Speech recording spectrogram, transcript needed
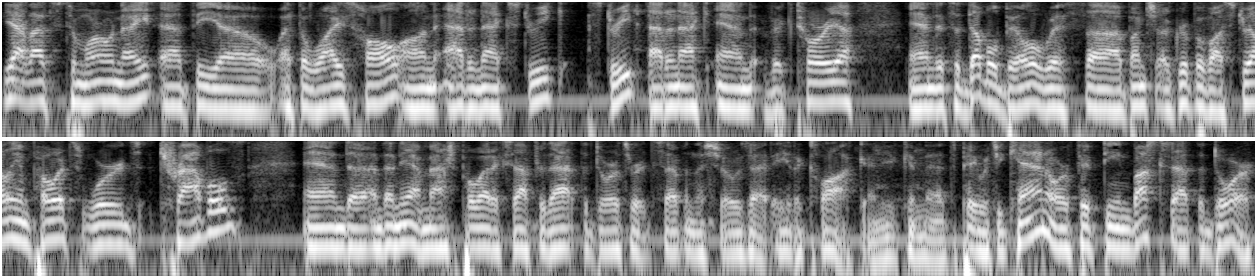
Yeah, that's tomorrow night at the uh, at the Wise Hall on Adanac Street, Street, Adanac and Victoria, and it's a double bill with uh, a bunch, a group of Australian poets. Words travels, and uh, and then yeah, Mash Poetics after that. The doors are at seven. The show's at eight o'clock, and you can uh, it's pay what you can or fifteen bucks at the door.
